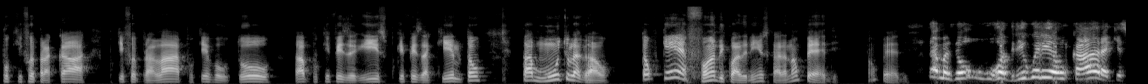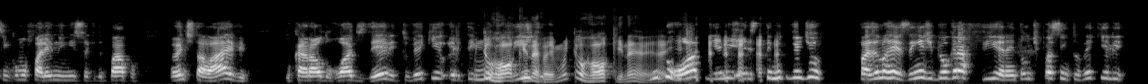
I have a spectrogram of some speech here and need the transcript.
por que foi para cá, por que foi para lá, por que voltou, tá? Porque fez isso, porque fez aquilo. Então, tá muito legal. Então, quem é fã de quadrinhos, cara, não perde. Não perde. É, mas eu, o Rodrigo, ele é um cara que, assim, como eu falei no início aqui do papo, antes da live, do canal do Rods dele, tu vê que ele tem muito, muito rock, né, vídeo, né, velho? Muito rock, né? Muito rock. Ele, ele tem muito vídeo fazendo resenha de biografia, né? Então, tipo assim, tu vê que ele.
